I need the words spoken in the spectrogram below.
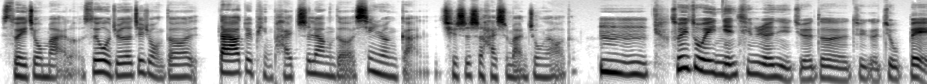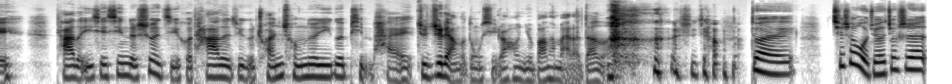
所以就买了。所以我觉得这种的大家对品牌质量的信任感，其实是还是蛮重要的。嗯嗯，所以作为年轻人，你觉得这个就被他的一些新的设计和他的这个传承的一个品牌，就这两个东西，然后你就帮他买了单了，是这样的。对，其实我觉得就是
